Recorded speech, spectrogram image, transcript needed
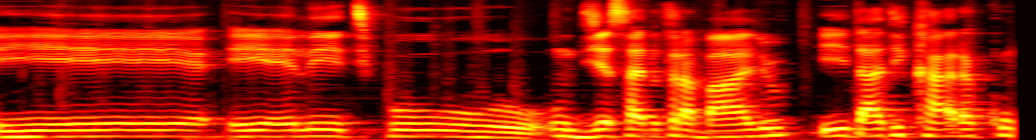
e, e ele, tipo, um dia sai do trabalho e dá de cara com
